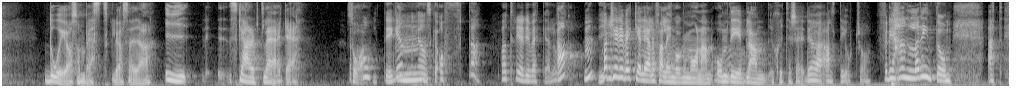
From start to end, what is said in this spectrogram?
då är jag som bäst skulle jag säga. I skarpt läge. Så. Det är gan- ganska ofta. Var tredje vecka, eller? Ja, mm. var tredje vecka eller i alla fall en gång i månaden. Om det ibland skiter sig. Det har jag alltid gjort så. För det handlar inte om att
